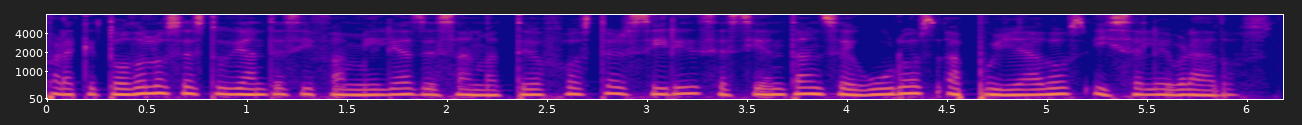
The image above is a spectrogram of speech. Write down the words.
para que todos los estudiantes y familias de San Mateo Foster City se sientan seguros, apoyados y celebrados.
